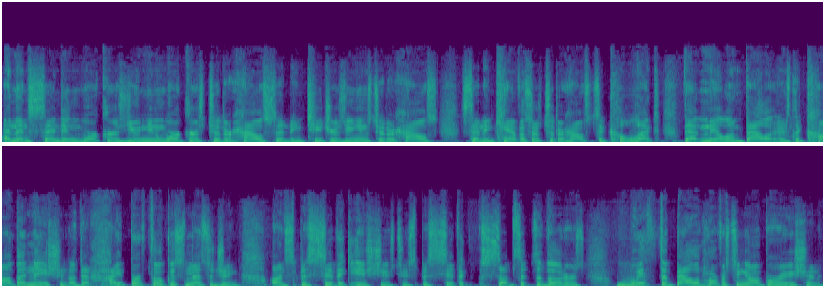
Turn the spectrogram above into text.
and then sending workers, union workers to their house, sending teachers unions to their house, sending canvassers to their house to collect that mail-in ballot. And it's the combination of that hyper-focused messaging on specific issues to specific subsets of voters with the ballot harvesting operation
